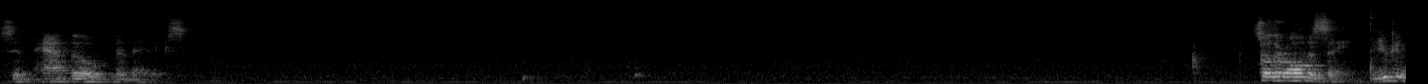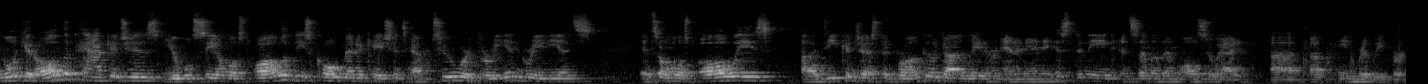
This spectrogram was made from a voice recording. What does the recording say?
Sympathomimetics. So they're all the same. You can look at all the packages. You will see almost all of these cold medications have two or three ingredients. It's almost always a decongestant bronchodilator and an antihistamine, and some of them also add a pain reliever,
